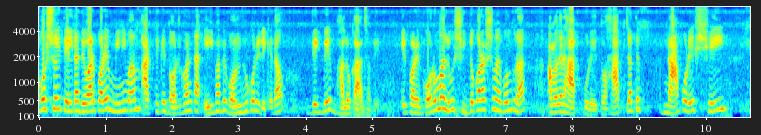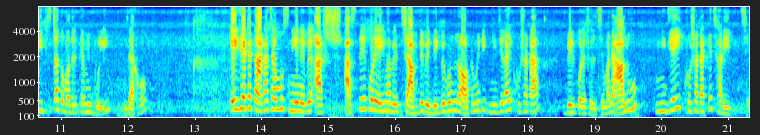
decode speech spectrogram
অবশ্যই তেলটা দেওয়ার পরে মিনিমাম আট থেকে দশ ঘণ্টা এইভাবে বন্ধ করে রেখে দাও। দেখবে ভালো কাজ হবে। এরপরে গরম আলু সিদ্ধ করার সময় বন্ধুরা, আমাদের হাত পড়ে তো হাত যাতে না পড়ে সেই টিপসটা তোমাদেরকে আমি বলি। দেখো, এই যে একটা কাঁটা চামচ নিয়ে নেবে আর আস্তে করে এইভাবে চাপ দেবে। দেখবে বন্ধুরা অটোমেটিক নিজেরাই খোসাটা বের করে ফেলছে। মানে আলু নিজেই খোসাটাকে ছাড়িয়ে দিচ্ছে।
